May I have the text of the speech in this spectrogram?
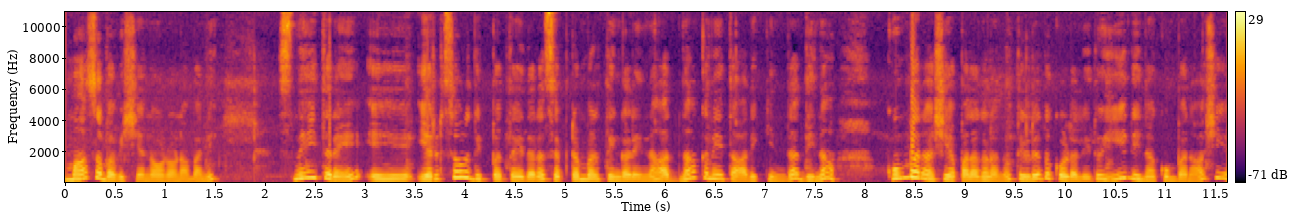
ಮಾಸ ಭವಿಷ್ಯ ನೋಡೋಣ ಬನ್ನಿ. ಸ್ನೇಹಿತರೆ ಎರಡು ಸಾವಿರದ ಇಪ್ಪತ್ತೈದರ ಸೆಪ್ಟೆಂಬರ್ ತಿಂಗಳಿನ ಹದಿನಾಲ್ಕನೇ ತಾರೀಕಿಂದ ದಿನ ಕುಂಭರಾಶಿಯ ಫಲಗಳನ್ನು ತಿಳಿದುಕೊಳ್ಳಲಿದ್ದು, ಈ ದಿನ ಕುಂಭರಾಶಿಯ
